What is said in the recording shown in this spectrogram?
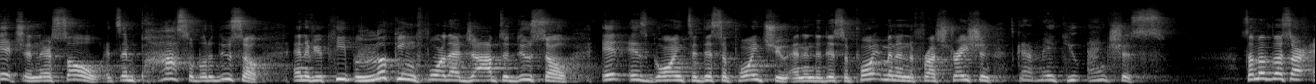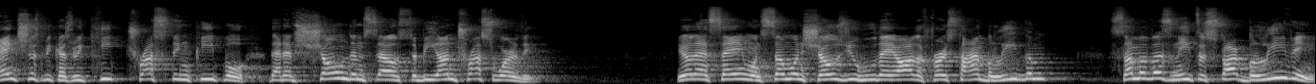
itch in their soul. It's impossible to do so. And if you keep looking for that job to do so, it is going to disappoint you. And in the disappointment and the frustration, it's going to make you anxious. Some of us are anxious because we keep trusting people that have shown themselves to be untrustworthy. You know that saying, when someone shows you who they are the first time, believe them? Some of us need to start believing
